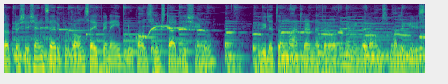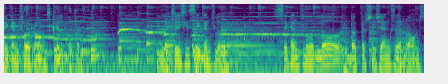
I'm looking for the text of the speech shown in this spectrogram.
డాక్టర్ శశాంక్ సార్ ఇప్పుడు రౌండ్స్ అయిపోయినాయి. ఇప్పుడు కౌన్సిలింగ్ స్టార్ట్ చేసిండు. వీళ్ళతో మాట్లాడిన తర్వాత మేము ఇంకా రౌండ్స్ మళ్ళీ సెకండ్ ఫ్లోర్ రౌండ్స్కి వెళ్ళిపోతాం. ఇది వచ్చేసి సెకండ్ ఫ్లోర్ సెకండ్ ఫ్లోర్లో doctor Shashank sir rounds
